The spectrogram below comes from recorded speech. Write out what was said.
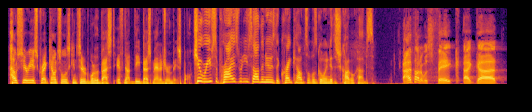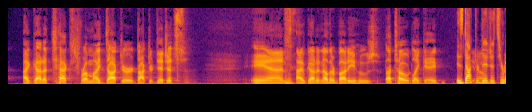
How serious Craig Counsell is considered one of the best, if not the best manager in baseball. Chu, were you surprised when you saw the news that Craig Counsell was going to the Chicago Cubs? I thought it was fake. I got I got a text from my doctor, Doctor Digits, and I've got another buddy who's a toad like Gabe. Is Dr. know, Digits your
